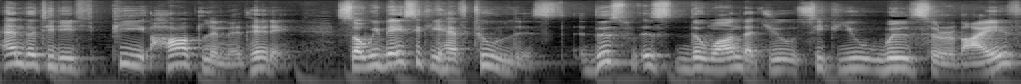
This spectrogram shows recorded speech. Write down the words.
and the TDP hard limit hitting. So we basically have two lists. This is the one that your CPU will survive.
